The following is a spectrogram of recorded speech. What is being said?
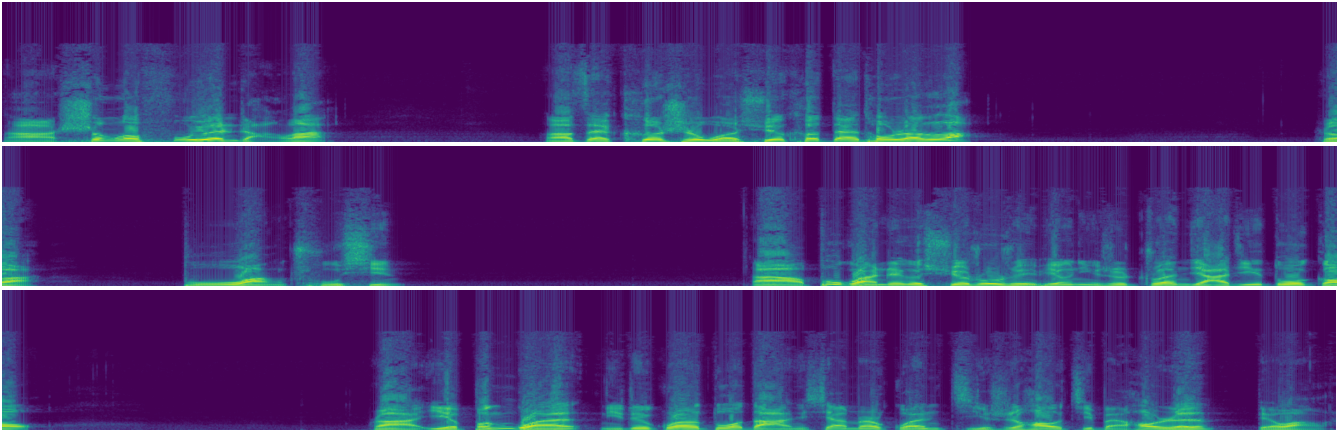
啊，升了副院长了，啊，在科室我学科带头人了，是吧？不忘初心，啊，不管这个学术水平你是专家级多高，是吧？也甭管你这官多大，你下面管几十号、几百号人，别忘了，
